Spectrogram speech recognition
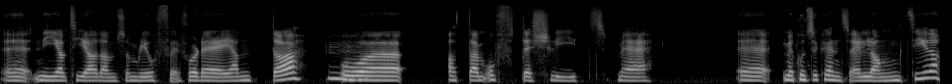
eh, ni av ti av dem som blir offer for det, er jenter. Og at de ofte sliter med, eh, med konsekvenser i lang tid, da.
